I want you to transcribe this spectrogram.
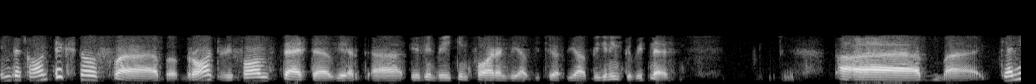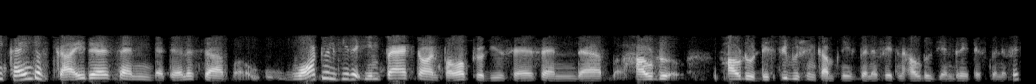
in the context of uh, broad reforms that uh, we are uh, we've been waiting for and we are we are beginning to witness, uh, uh, can you kind of guide us and tell us uh, what will be the impact on power producers and uh, how do how do distribution companies benefit and how do generators benefit?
